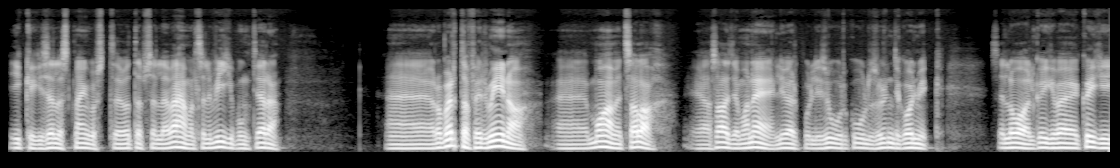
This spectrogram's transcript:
ikkagi sellest mängust võtab selle, vähemalt selle viigipunkti ära. Äh, Roberto Firmino, äh, Mohamed Salah ja Sadio Mane, Liverpooli suur kuulus ründekolmik, sel hooajal kõigi, kõigi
